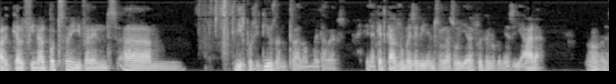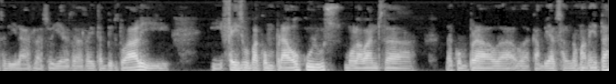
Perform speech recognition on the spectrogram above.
perquè al final pots tenir diferents eh, dispositius d'entrada a un metavers. En aquest cas, el més evident són les ulleres perquè és el que més hi ha ara. No? És a dir, les, les ulleres de la realitat virtual i, i Facebook va comprar Oculus molt abans de, de comprar o de, o de canviar-se el nom a Meta.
